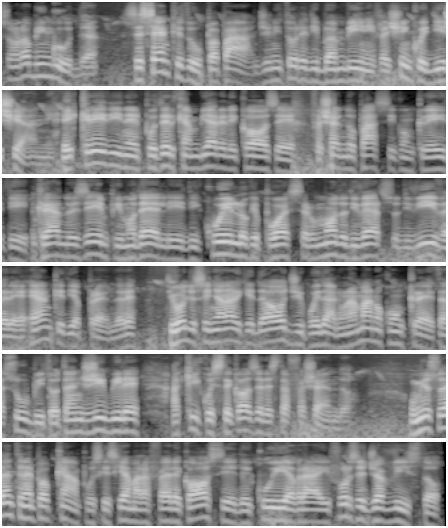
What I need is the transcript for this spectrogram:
sono Robin Good. Se sei anche tu papà, genitore di bambini fra i 5 e i 10 anni e credi nel poter cambiare le cose facendo passi concreti, creando esempi, modelli di quello che può essere un modo diverso di vivere e anche di apprendere, ti voglio segnalare che da oggi puoi dare una mano concreta, subito, tangibile a chi queste cose le sta facendo. Un mio studente nel Pop Campus che si chiama Raffaele Costi e del cui avrai forse già visto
